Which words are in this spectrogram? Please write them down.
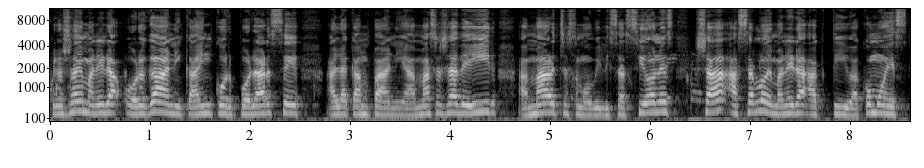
pero ya de manera orgánica, a incorporarse a la campaña, más allá de ir a marchas, a movilizaciones, ya hacerlo de manera activa? ¿Cómo es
